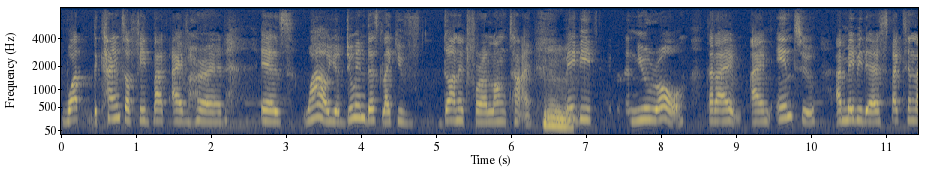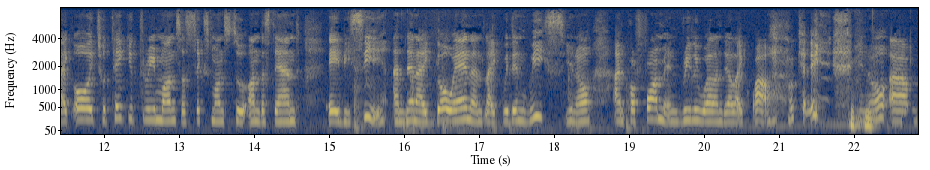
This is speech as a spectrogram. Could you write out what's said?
what the kinds of feedback I've heard is, wow, you're doing this like you've done it for a long time. Hmm. Maybe it's a new role that I, I'm into, and maybe they're expecting, like, oh, it would take you three months or six months to understand ABC. And then I go in, and like within weeks, you know, I'm performing really well, and they're like, wow, okay, you know. Um,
